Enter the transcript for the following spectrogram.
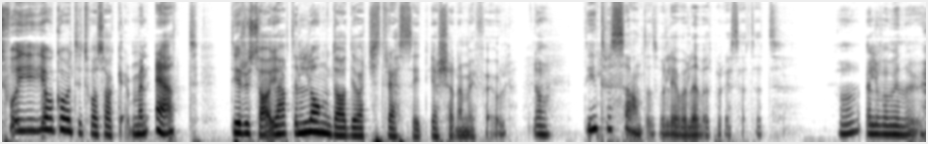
Två, jag kommer till två saker. Men ett, det du sa, jag har haft en lång dag, det har varit stressigt, jag känner mig ful. Ja. Det är intressant att vi lever livet på det sättet. Ja, eller vad menar du?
